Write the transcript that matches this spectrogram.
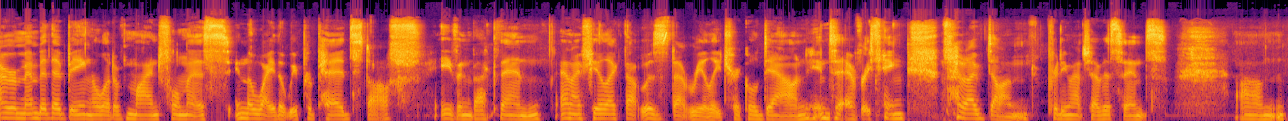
I remember there being a lot of mindfulness in the way that we prepared stuff even back then. And I feel like that was that really trickled down into everything that I've done pretty much ever since. Um,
